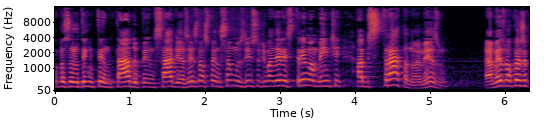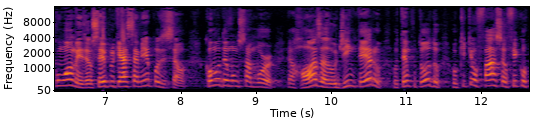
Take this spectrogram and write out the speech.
oh, pastor, eu tenho tentado, pensado, e às vezes nós pensamos nisso de maneira extremamente abstrata, não é mesmo? É a mesma coisa com homens, eu sei porque essa é a minha posição. Como eu demonstro amor? Rosa o dia inteiro, o tempo todo? O que, que eu faço? Eu fico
